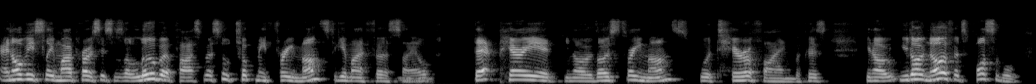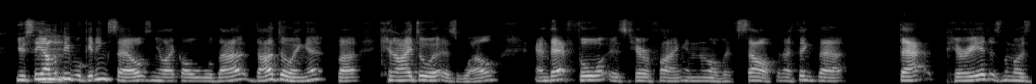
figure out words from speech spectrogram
And obviously my process was a little bit faster but it still took me three months to get my first sale that period, you know, those three months were terrifying because, you know, you don't know if it's possible. You see mm. other people getting sales and you're like, oh, well, they're, they're doing it, but can I do it as well? And that thought is terrifying in and of itself. And I think that that period is the most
